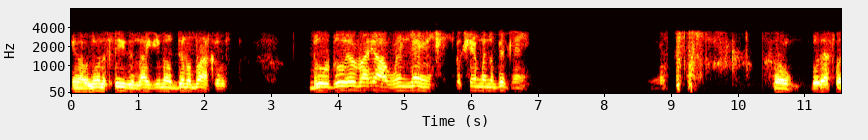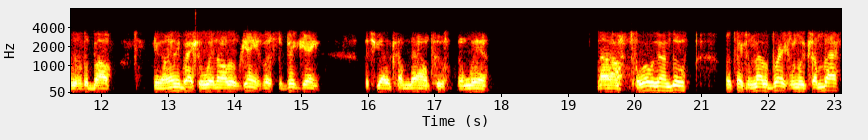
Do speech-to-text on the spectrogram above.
You know, during the season, like you know, Denver Broncos blew blew everybody out, win games, but can't win the big game. So, but that's what it's about. You know, anybody can win all those games, but it's the big game that you got to come down to and win. Uh, so what we're going to do, we'll take another break and we come back.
